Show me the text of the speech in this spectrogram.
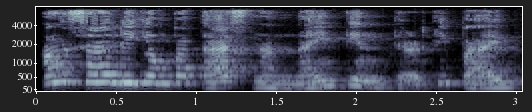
Ang Saligang Batas ng 1935,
